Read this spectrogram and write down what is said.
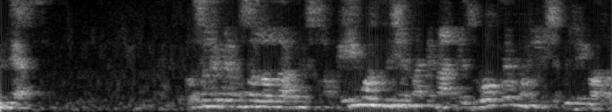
মেয়ে আছে রসুল করিম সাল্লাহ আলাইহি এই মজলিসে তাকে দিয়ে যুবকের মজলিসে বিজয়ী করা।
